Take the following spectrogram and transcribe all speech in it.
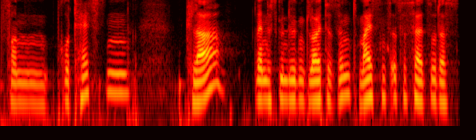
von Protesten, klar, wenn es genügend Leute sind. Meistens ist es halt so, dass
